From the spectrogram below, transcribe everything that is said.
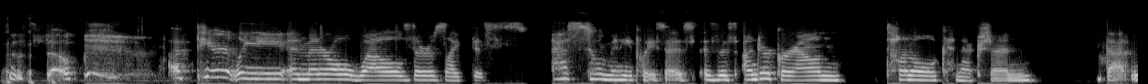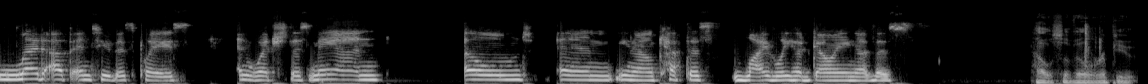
so apparently, in Mineral Wells, there's like this, as so many places, is this underground tunnel connection that led up into this place in which this man owned and you know kept this livelihood going of this House of ill repute.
